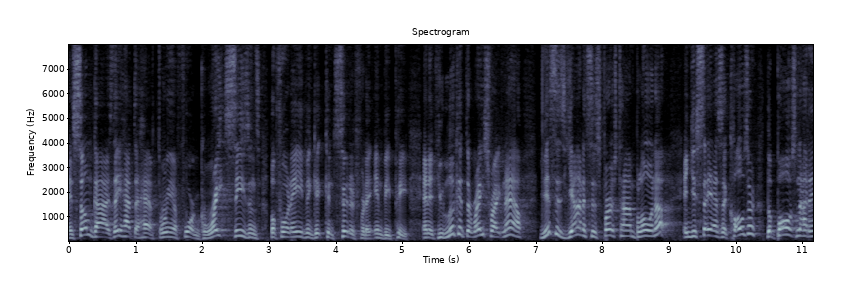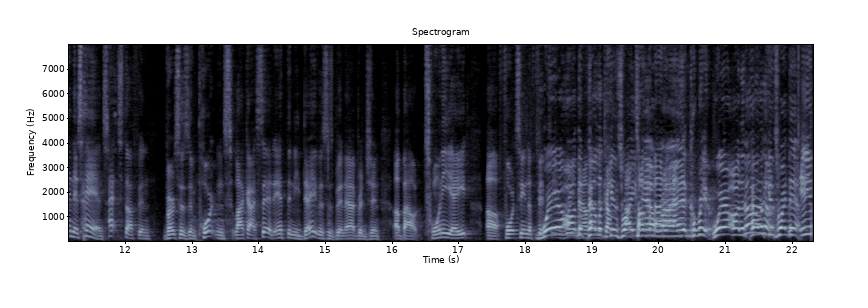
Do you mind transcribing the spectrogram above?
And some guys, they have to have three and four great seasons before they even get considered for the MVP. And if you look at the race right now, this is Giannis's first time blowing up. And you say as a closer, the ball's not in his hands. That stuff in versus importance, like I said, Anthony Davis has been averaging about 28, uh, 14 to 15. Where are the rebounds in Pelicans I'm right talking now, about it Ryan? As a career. Where are the No, no, no. Pelicans right now? Woody,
